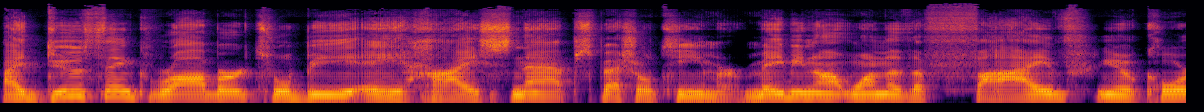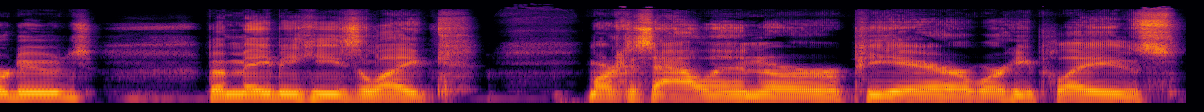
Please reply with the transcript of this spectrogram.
I do think Roberts will be a high snap special teamer. Maybe not one of the five, you know, core dudes, but maybe he's like Marcus Allen or Pierre, where he plays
